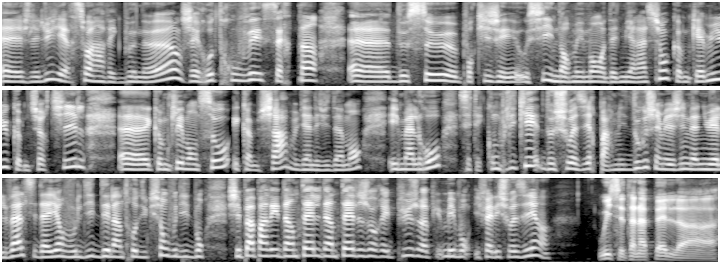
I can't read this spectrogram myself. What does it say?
Euh, je l'ai lu hier soir avec bonheur. J'ai retrouvé certains euh, de ceux pour qui j'ai aussi énormément d'admiration, comme Camus, comme Churchill, comme Clémenceau et comme Charme, bien évidemment, et Malraux. C'était compliqué de choisir parmi 12, j'imagine Manuel Valls. Et d'ailleurs, vous le dites dès l'introduction, vous dites, bon, j'ai pas parlé d'un tel, d'un tel, j'aurais pu, j'aurais pu. Mais bon, il fallait choisir. Oui, c'est un appel à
